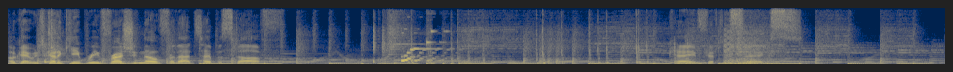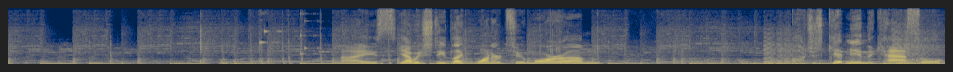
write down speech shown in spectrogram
Okay, we just got to keep refreshing, though, for that type of stuff. Okay, 56. Nice. Yeah, we just need like one or two more, um... Oh, just get me in the castle.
